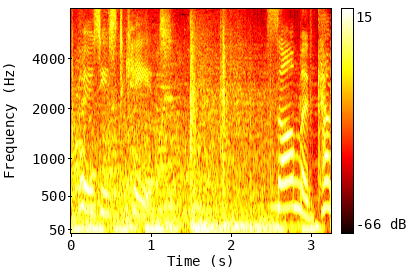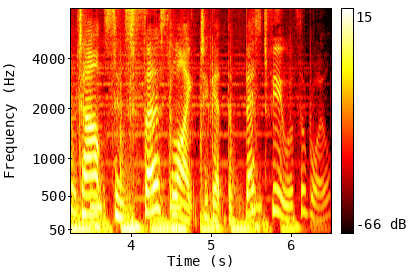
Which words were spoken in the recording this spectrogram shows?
posies to Kate. Some had camped out since first light to get the best view of the royal.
